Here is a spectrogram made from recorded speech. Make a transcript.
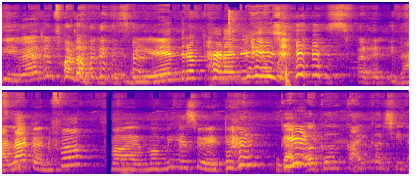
देवेंद्र फडणवीस. झाला कन्फर्म मम्मी हे स्वेटर अगं काय करशील?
